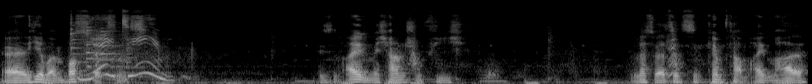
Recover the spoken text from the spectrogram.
Äh, hier beim Boss team. diesen einen mechanischen Viech. Das wir jetzt jetzt gekämpft haben, einmal.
